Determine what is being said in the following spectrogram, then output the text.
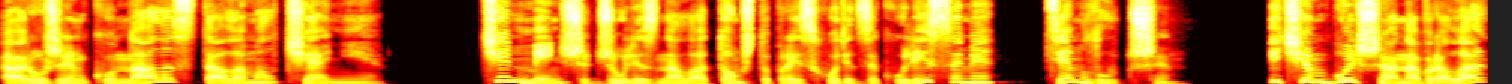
Оружием Кунала стало молчание. Чем меньше Джули знала о том, что происходит за кулисами, тем лучше. И чем больше она врала,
